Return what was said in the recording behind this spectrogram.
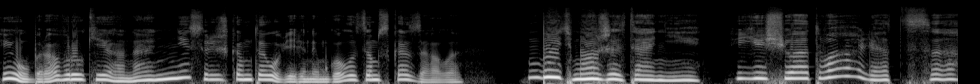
и, убрав руки, она не слишком-то уверенным голосом сказала — Быть может, они еще отвалятся.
